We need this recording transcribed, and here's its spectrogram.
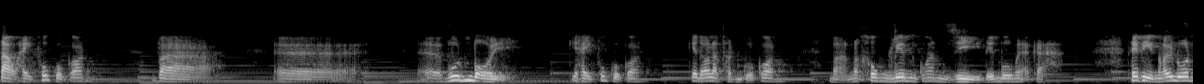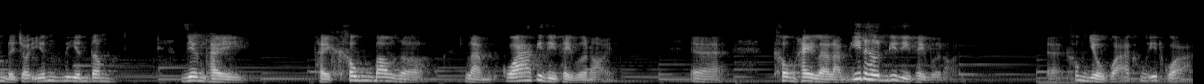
tạo hạnh phúc của con và uh, uh, vun bồi cái hạnh phúc của con. Cái đó là phần của con mà nó không liên quan gì đến bố mẹ cả thế thì nói luôn để cho yến yên tâm. Riêng thầy thầy không bao giờ làm quá cái gì thầy vừa nói. À, không hay là làm ít hơn cái gì thầy vừa nói. À, không nhiều quá không ít quá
